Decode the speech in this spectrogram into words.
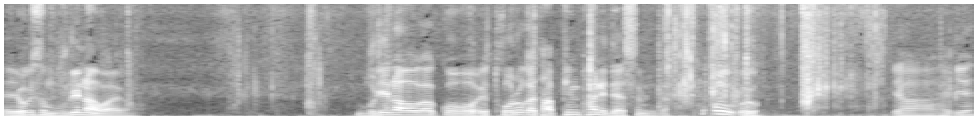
예, 여기서 물이 나와요. 물이 나와갖고 도로가 다 빙판이 됐습니다. 어우 야 이게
